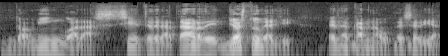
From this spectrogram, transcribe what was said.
domingo a las 7 de la tarde. Yo estuve allí, en el Camp Nou, ese día.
